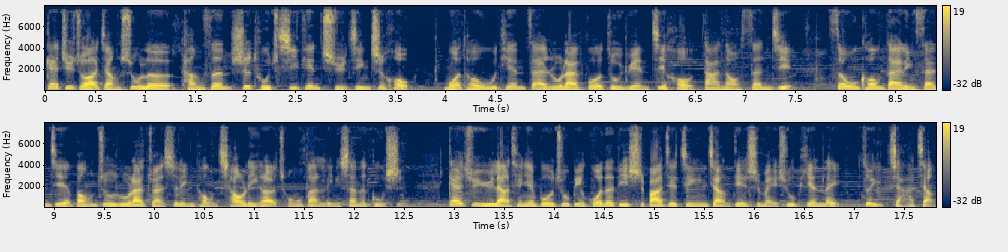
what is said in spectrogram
该剧主要讲述了唐僧师徒西天取经之后。魔头吴天在如来佛祖圆寂后大闹三界，孙悟空带领三界帮助如来转世灵童乔灵儿重返灵山的故事。该剧于两千年播出，并获得第十八届金鹰奖电视美术片类最佳奖。《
